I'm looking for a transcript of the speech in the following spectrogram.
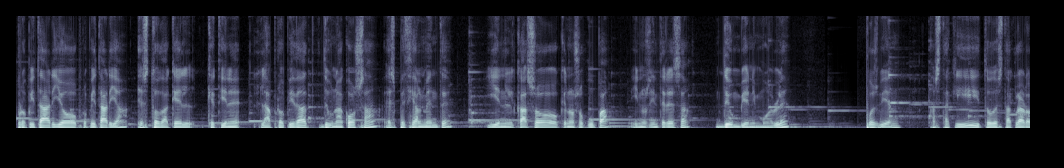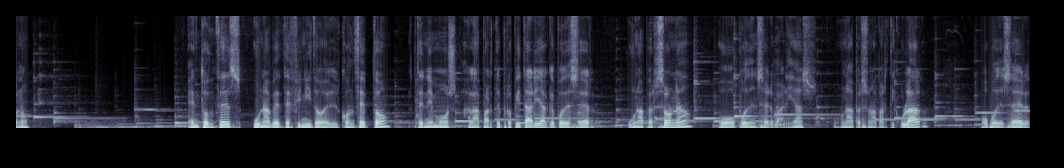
propietario o propietaria es todo aquel que tiene la propiedad de una cosa especialmente y en el caso que nos ocupa y nos interesa, de un bien inmueble? Pues bien, hasta aquí todo está claro, ¿no? Entonces, una vez definido el concepto, tenemos a la parte propietaria que puede ser una persona o pueden ser varias. Una persona particular o puede ser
